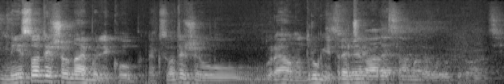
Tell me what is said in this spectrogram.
nisu otišli u najbolji klub, nego su otišli u realno drugi i treći. Sve rade samo da budu prvaci.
